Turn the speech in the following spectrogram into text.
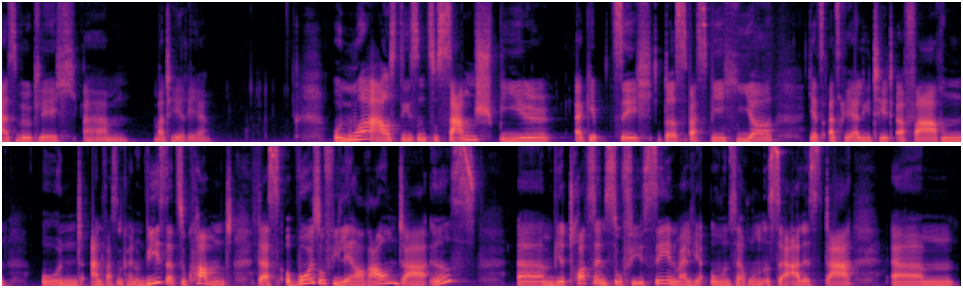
als wirklich ähm, Materie. Und nur aus diesem Zusammenspiel ergibt sich das, was wir hier jetzt als Realität erfahren und anfassen können. Und wie es dazu kommt, dass obwohl so viel leerer Raum da ist, ähm, wir trotzdem so viel sehen, weil hier um uns herum ist ja alles da. Ähm,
